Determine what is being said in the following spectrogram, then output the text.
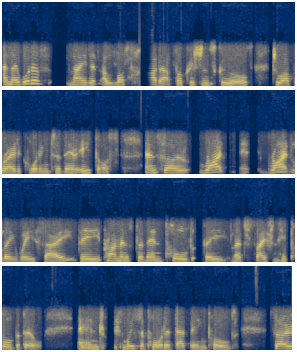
and they would have made it a lot harder for Christian schools to operate according to their ethos. And so, right, rightly, we say the Prime Minister then pulled the legislation, he pulled the bill and we supported that being pulled. So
